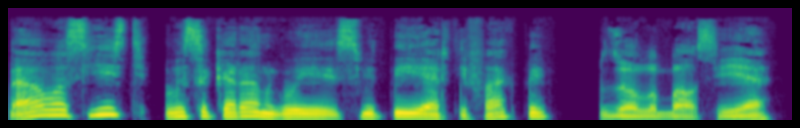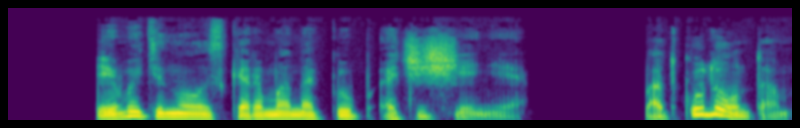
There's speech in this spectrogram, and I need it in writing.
«А у вас есть высокоранговые святые артефакты?» — заулыбался я и вытянул из кармана куб очищения. «Откуда он там?»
